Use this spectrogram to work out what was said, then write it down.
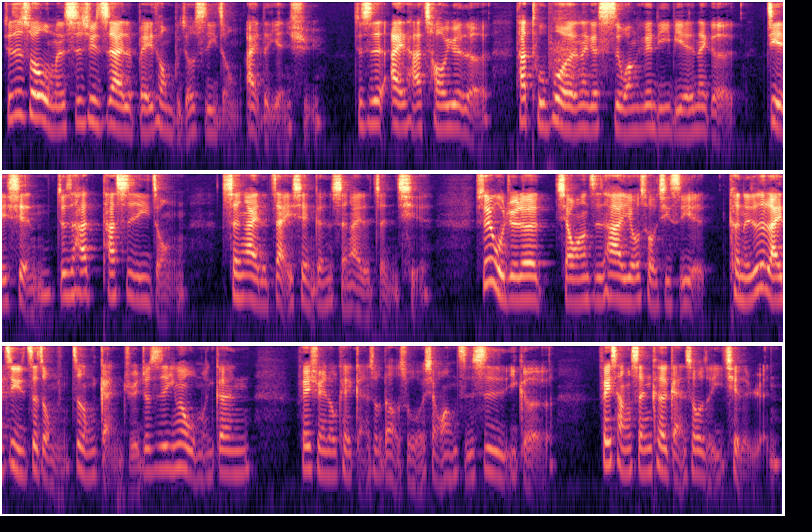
就是说，我们失去挚爱的悲痛，不就是一种爱的延续？就是爱它超越了。他突破了那个死亡跟离别的那个界限，就是他，他是一种深爱的再现跟深爱的真切。所以我觉得小王子他的忧愁其实也可能就是来自于这种这种感觉，就是因为我们跟飞行员都可以感受到说，小王子是一个非常深刻感受着一切的人，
